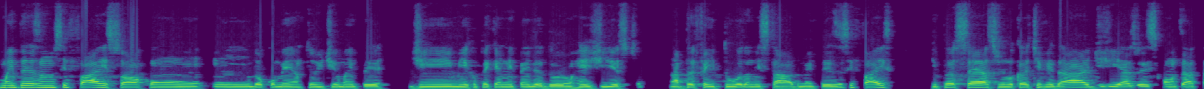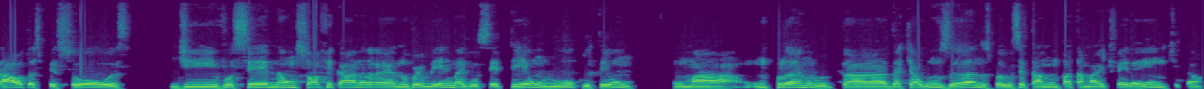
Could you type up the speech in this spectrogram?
uma empresa não se faz só com um documento de uma empresa de micro pequeno empreendedor, um registro na prefeitura, no estado. Uma empresa se faz de processo, de lucratividade, de às vezes contratar outras pessoas, de você não só ficar no, é, no vermelho, mas você ter um lucro, ter um, uma, um plano para daqui a alguns anos, para você estar tá num patamar diferente. Então,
